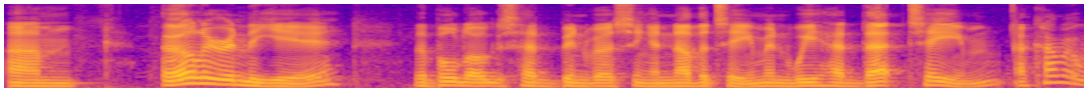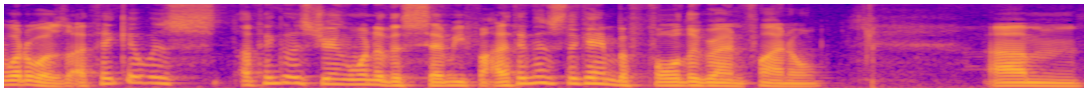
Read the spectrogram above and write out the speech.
Um, earlier in the year, the Bulldogs had been versing another team, and we had that team. I can't remember what it was. I think it was. I think it was during one of the semi. I think it was the game before the grand final. Um,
